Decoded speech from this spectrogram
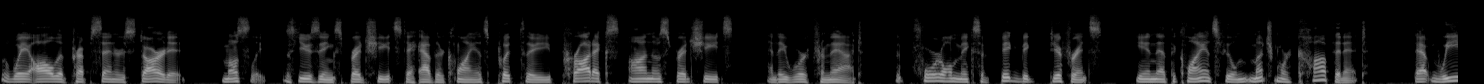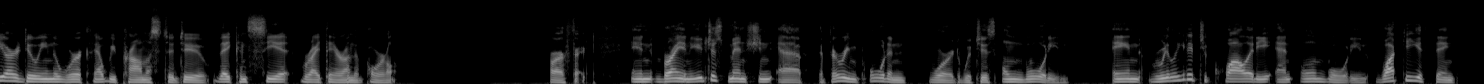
The way all the prep centers started mostly was using spreadsheets to have their clients put the products on those spreadsheets and they work from that. The portal makes a big, big difference in that the clients feel much more confident that we are doing the work that we promised to do. They can see it right there on the portal. Perfect. And Brian, you just mentioned uh, a very important word, which is onboarding. And related to quality and onboarding, what do you think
